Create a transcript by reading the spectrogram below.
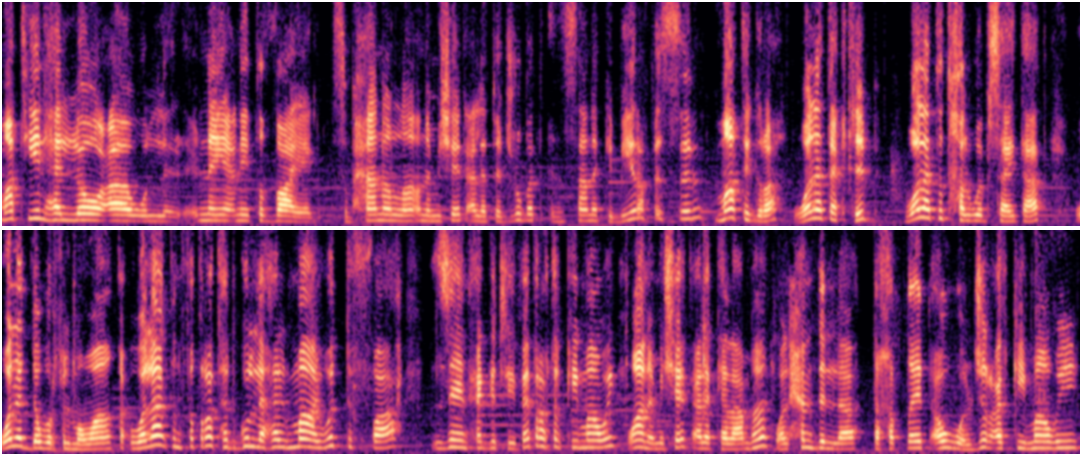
ما تجيلها اللوعة وإنه يعني تتضايق. سبحان الله أنا مشيت على تجربة إنسانة كبيرة في السن. ما تقرأ ولا تكتب ولا تدخل website ات ولا تدور في المواقع ولكن فطرتها تقول لها الماي والتفاح. زين حقت في فترة الكيماوي. وأنا مشيت على كلامها والحمد لله تخطيت أول جرعة كيماوي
